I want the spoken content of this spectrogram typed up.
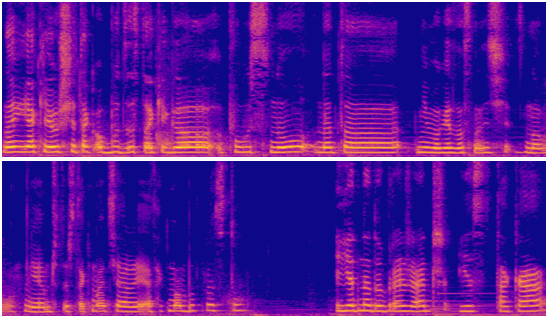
No i jak ja już się tak obudzę z takiego półsnu, no to nie mogę zasnąć znowu. Nie wiem, czy też tak macie, ale ja tak mam po prostu. Jedna dobra rzecz jest taka,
